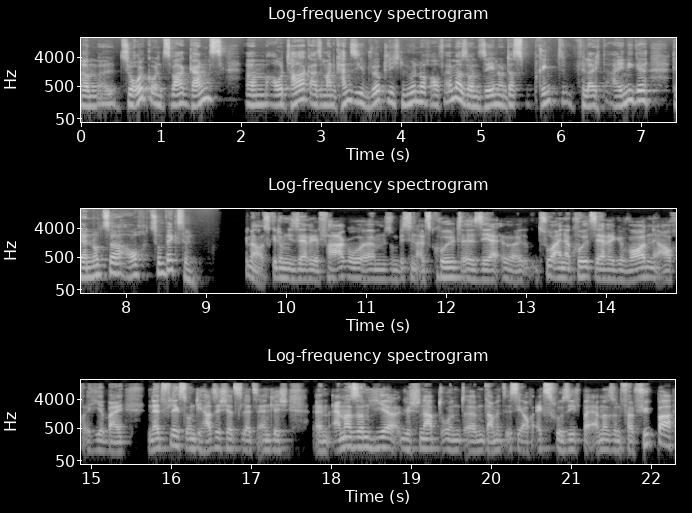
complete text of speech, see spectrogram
ähm, zurück und zwar ganz ähm, autark. Also man kann sie wirklich nur noch auf Amazon sehen und das bringt vielleicht einige der Nutzer auch zum Wechseln. Genau, es geht um die Serie Fargo, ähm, so ein bisschen als Kult, äh, sehr, äh, zu einer Kultserie geworden, auch hier bei Netflix. Und die hat sich jetzt letztendlich ähm, Amazon hier geschnappt und ähm, damit ist sie auch exklusiv bei Amazon verfügbar.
